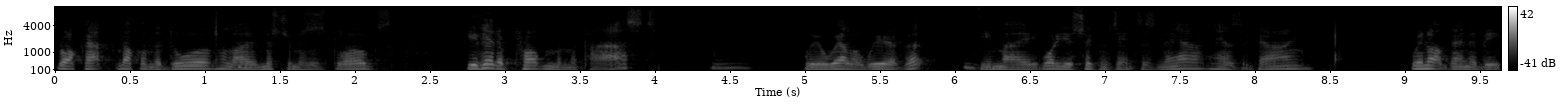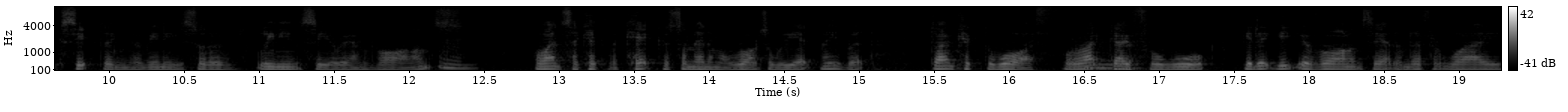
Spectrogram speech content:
rock up, knock on the door, hello, mm. Mr. and Mrs. Bloggs. You've had a problem in the past. Mm. We're well aware of it. You mm-hmm. may. What are your circumstances now? How's it going? We're not going to be accepting of any sort of leniency around violence. Mm. I won't say kick the cat because some animal rights will be at me, but don't kick the wife. All right, go for a walk. Get it, get your violence out in a different way.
